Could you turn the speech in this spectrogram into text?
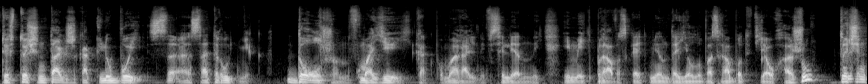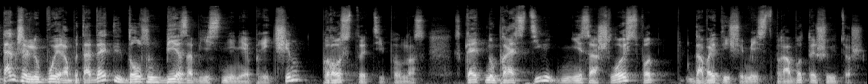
То есть точно так же, как любой сотрудник должен в моей, как бы, моральной вселенной иметь право сказать, мне надоело у вас работать, я ухожу. Точно так же любой работодатель должен без объяснения причин просто, типа, у нас сказать, ну, прости, не сошлось, вот давай ты еще месяц поработаешь и уйдешь.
